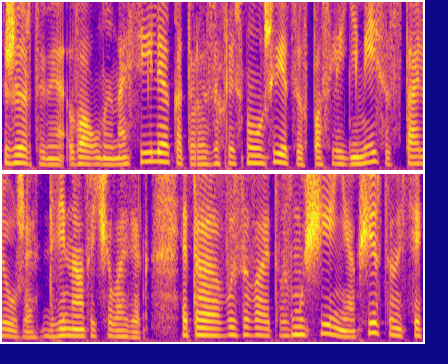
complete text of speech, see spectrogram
Жертвами волны насилия, которая захлестнула Швецию в последний месяц, стали уже 12 человек. Это вызывает возмущение общественности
